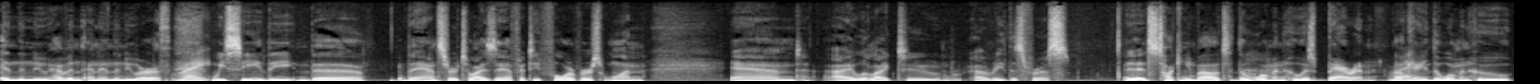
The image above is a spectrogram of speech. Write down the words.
in the new heaven and in the new earth? Right. We see the the the answer to Isaiah 54 verse 1. And I would like to uh, read this for us. It's talking about the woman who is barren, Uh-huh. Right. okay? The woman who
